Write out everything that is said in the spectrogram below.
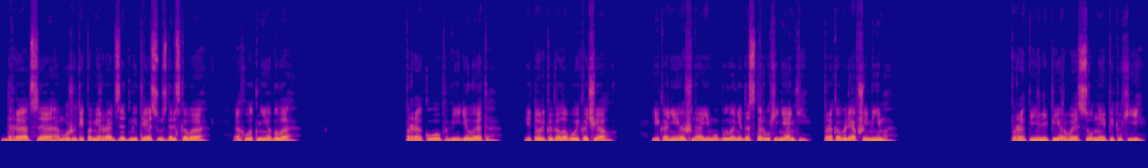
Драться, а может и помирать за Дмитрия Суздальского, охот не было. Прокоп видел это и только головой качал. И, конечно, ему было не до старухи-няньки, проковылявшей мимо. Пропели первые сонные петухи,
